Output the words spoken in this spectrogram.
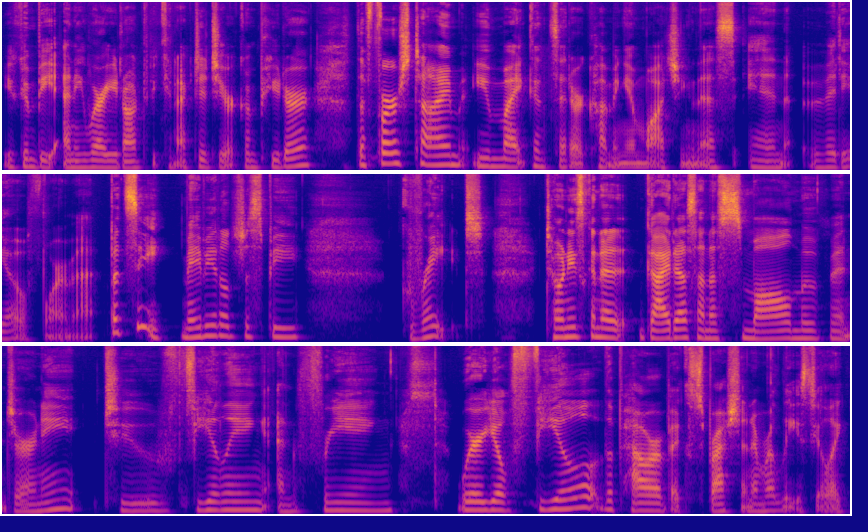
you can be anywhere, you don't have to be connected to your computer. The first time, you might consider coming and watching this in video format. But see, maybe it'll just be great. Toni's going to guide us on a small movement journey to feeling and freeing, where you'll feel the power of expression and release. You'll like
